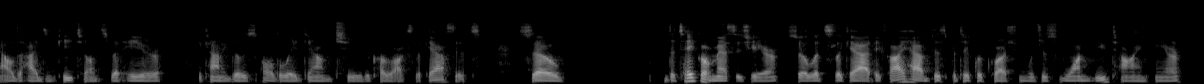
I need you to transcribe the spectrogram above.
aldehydes and ketones, but here it kind of goes all the way down to the carboxylic acids. So the take home message here, so let's look at if I have this particular question, which is one butyne here,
